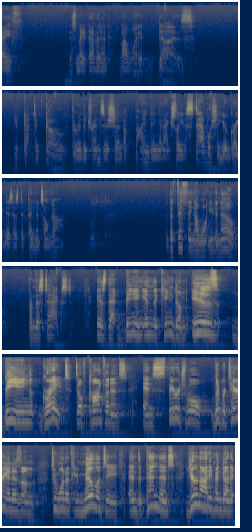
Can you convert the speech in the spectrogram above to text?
Faith is made evident by what it does. You've got to go through the transition of finding and actually establishing your greatness as dependence on God. The fifth thing I want you to know from this text is that being in the kingdom is being great. Self confidence and spiritual libertarianism to one of humility and dependence, you're not even going to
